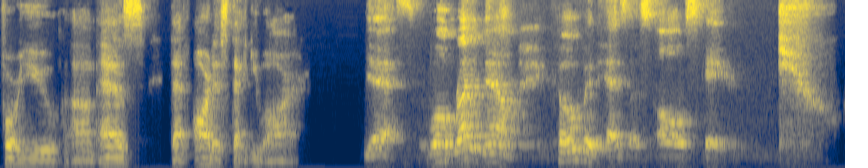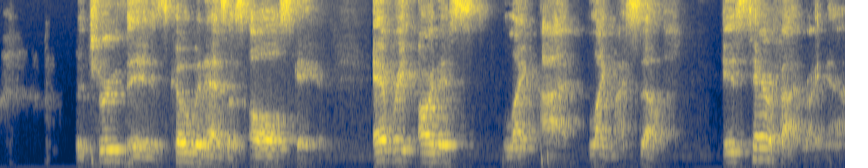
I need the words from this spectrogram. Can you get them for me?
for you um, as that artist that you are? Yes. Well, right now, man, COVID has us all scared. The truth is, COVID has us all scared. Every artist, like I, like myself, is terrified right now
